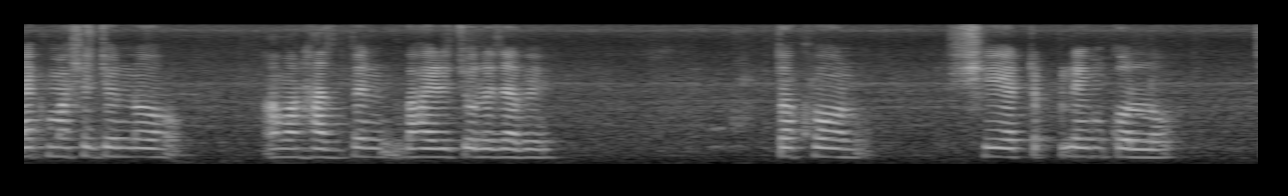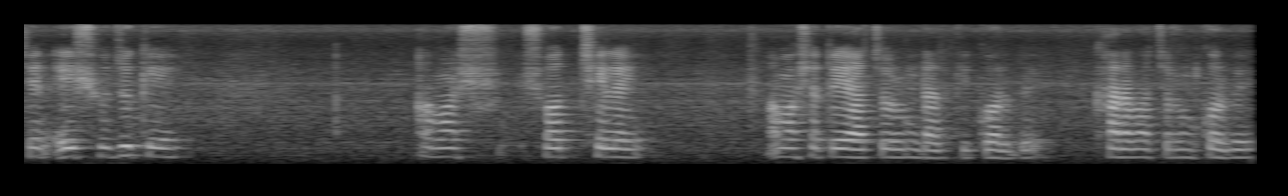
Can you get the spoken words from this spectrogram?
এক মাসের জন্য আমার হাজব্যান্ড বাইরে চলে যাবে। তখন সে একটা প্লেন করল যে এই সুযোগে আমার সৎ ছেলে আমার সাথে এই আচরণটা আর কি করবে খারাপ আচরণ করবে।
